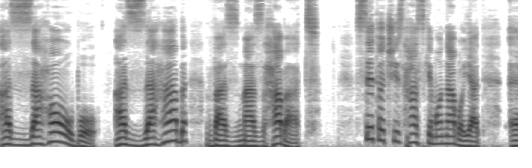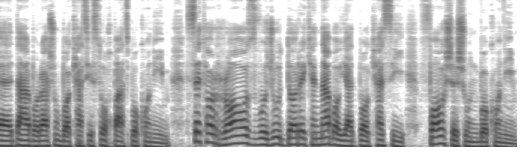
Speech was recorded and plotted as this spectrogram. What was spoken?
از زهاب و از ذهب و از مذهبت. سه تا چیز هست که ما نباید دربارهشون با کسی صحبت بکنیم. سه تا راز وجود داره که نباید با کسی فاششون بکنیم.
